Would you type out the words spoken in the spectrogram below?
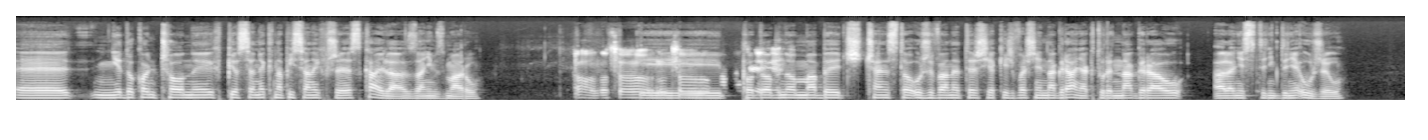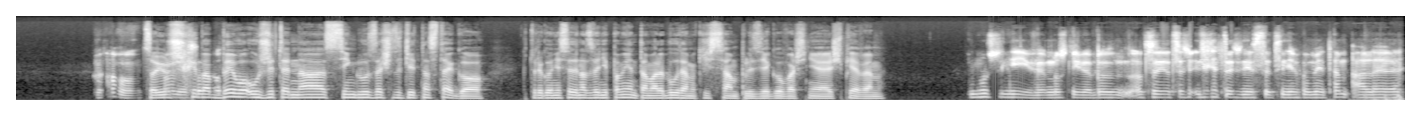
e, niedokończonych piosenek napisanych przez Kyla, zanim zmarł. O, no to, I no to podobno ma być często używane też jakieś właśnie nagrania, które nagrał, ale niestety nigdy nie użył. O, Co już no to- chyba to- było użyte na singlu z 2019, którego niestety nazwy nie pamiętam, ale był tam jakiś sample z jego właśnie śpiewem. Możliwe, możliwe, bo o co ja też, ja też niestety nie pamiętam, ale.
